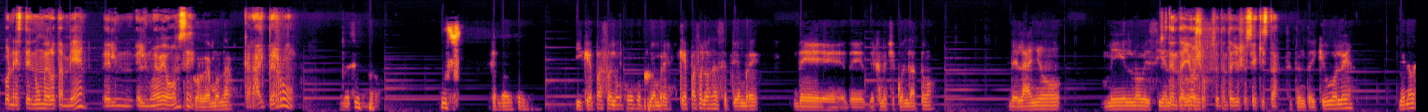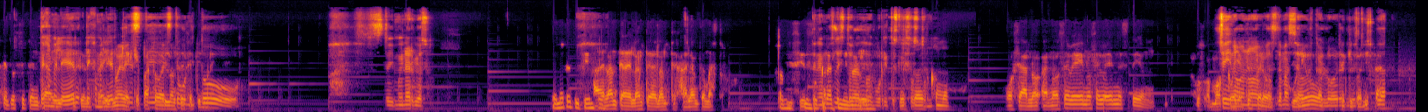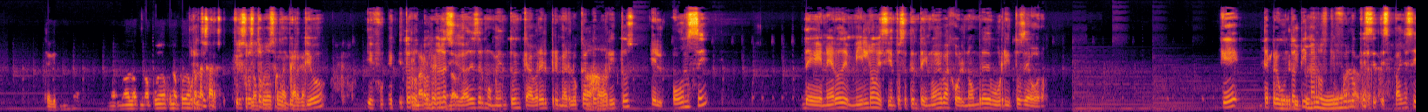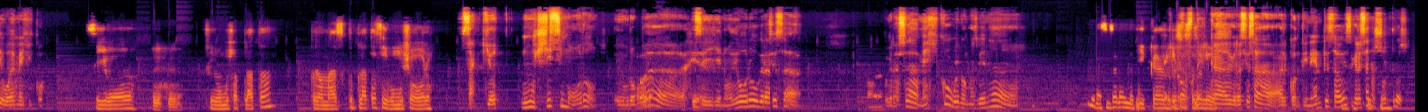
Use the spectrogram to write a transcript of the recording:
Con este número también, el, el 911. Recordémosla. Caray, perro. Uf, El 11. ¿Y qué pasó el 11 de septiembre? ¿Qué pasó el 11 de septiembre de, de déjame checo el dato, del año 1978? 78, 78, sí, aquí está. ¿y qué hubo, le? 1970. Déjame leer, déjame leer. que ¿Qué este- pasó el 11 este de septiembre? bonito... Estoy muy nervioso. tómate tu tiempo. Adelante, adelante, adelante, adelante, maestro. Sí, para Tenemos la historia de asimilarlo. burritos Esto es como, o sea, no, ah, no se ve, no se ve en este, pues, Sí, no, no, pero es demasiado Julio el calor. se quitó lista, se quitó- no, no, no, no pudo, no pudo con la carga. Crisóstomo no se convirtió y fue un éxito rotundo en la quedó. ciudad desde el momento en que abre el primer local de Ajá. burritos el 11 de enero de 1979 bajo el nombre de Burritos de Oro. ¿Qué te pregunto a ti, de Marros? ¿Qué fue lo que se- España se llevó de México? Se llevó, se llevó mucha plata, pero más que plata se llevó mucho oro. Saqueó muchísimo oro. Europa Oro, se llenó de oro gracias a gracias a México, bueno, más bien a, Gracias a las mexicas, México, gracias a los... Gracias, a- al continente, ¿sabes? Gracias a nosotros.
